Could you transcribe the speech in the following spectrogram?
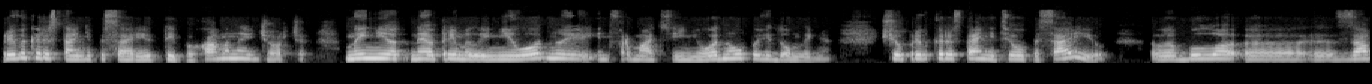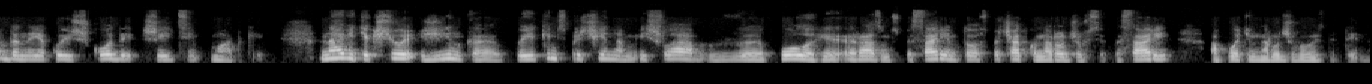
при використанні писарів типу Хамана і Джорджа ми не отримали ні одної інформації, ні одного повідомлення, що при використанні цього писарію було завдано якоїсь шкоди шийці матки. Навіть якщо жінка по якимсь причинам йшла в пологи разом з писарієм, то спочатку народжувався писарій, а потім народжувалась дитина.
